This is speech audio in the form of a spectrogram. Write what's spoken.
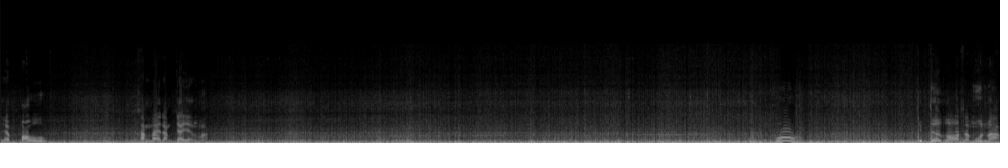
แต่เป่าสั่งได้ดังใจอย่างนั้นจิปเตอร์ก็สมูทมาก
